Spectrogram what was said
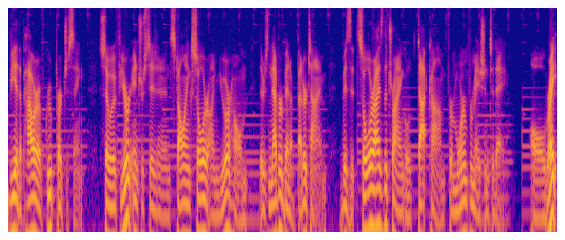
via the power of group purchasing. So, if you're interested in installing solar on your home, there's never been a better time. Visit solarizethetriangle.com for more information today. All right,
